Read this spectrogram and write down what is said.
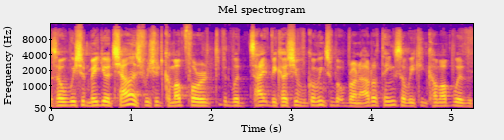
So we should make you a challenge. We should come up for with because you're going to run out of things, so we can come up with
